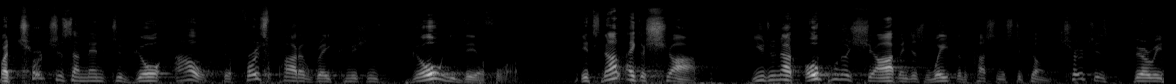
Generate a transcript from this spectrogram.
but churches are meant to go out. The first part of Great Commission is go ye therefore. It's not like a shop. You do not open a shop and just wait for the customers to come. Church is very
